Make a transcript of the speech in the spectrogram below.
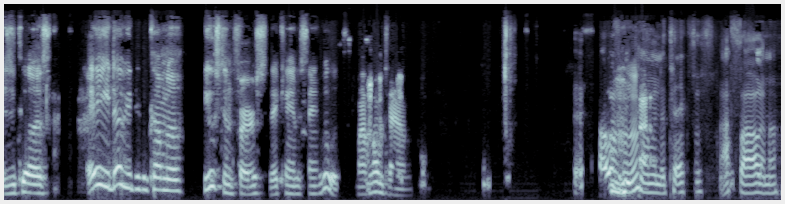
is because AEW didn't come to Houston first. They came to St. Louis, my hometown. Supposedly Uh-huh. coming to Texas. I saw in a.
